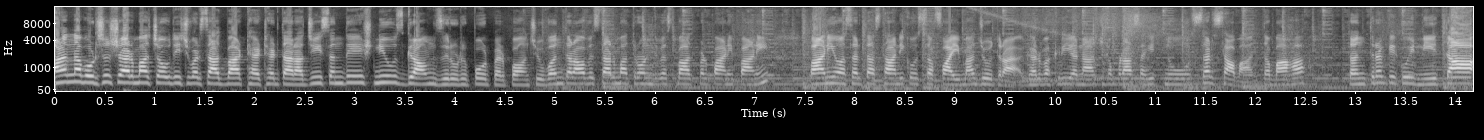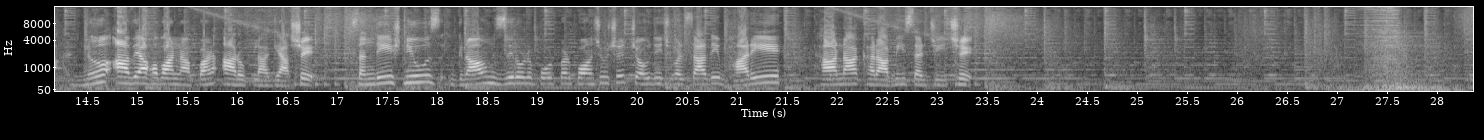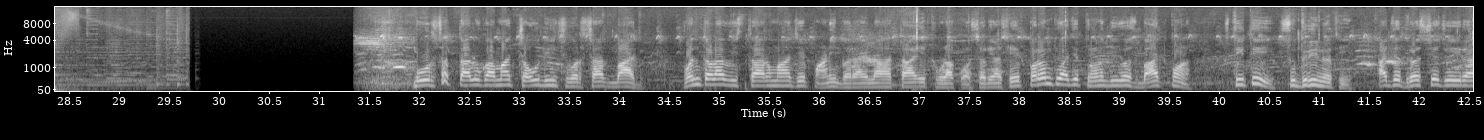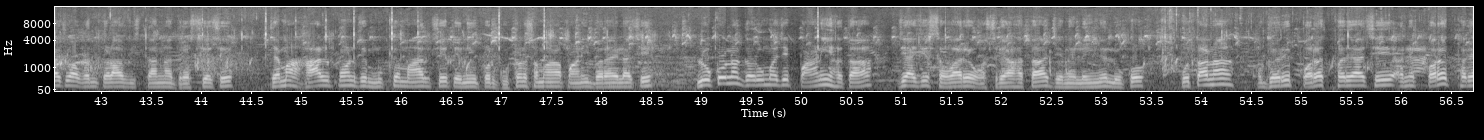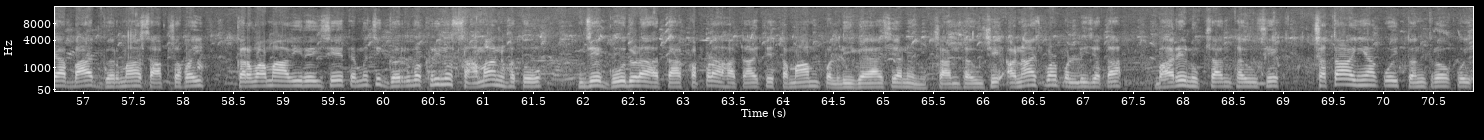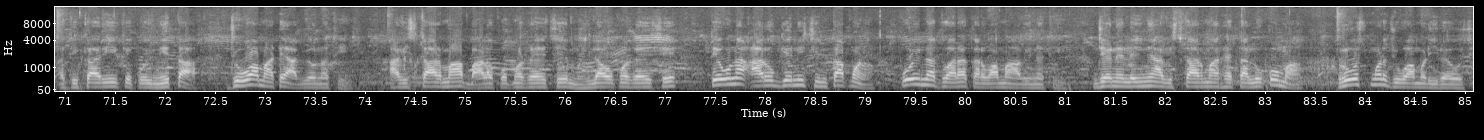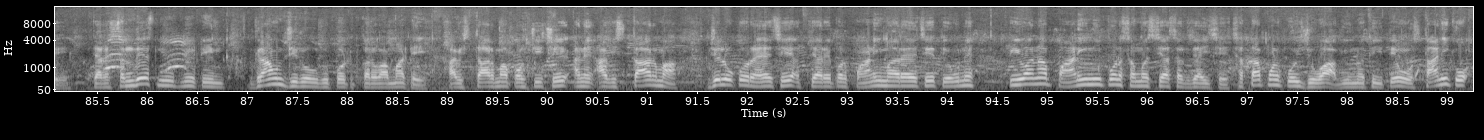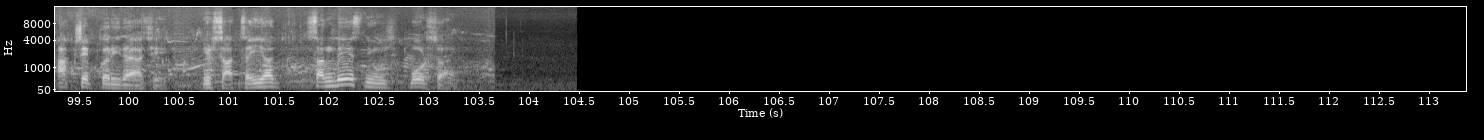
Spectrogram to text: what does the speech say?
આણંદના બોરસદ શહેરમાં ચૌદ ઇંચ વરસાદ બાદ ઠેર ઠેર તારાજી સંદેશ ન્યૂઝ ગ્રાઉન્ડ ઝીરો રિપોર્ટ પર પહોંચ્યું. વન તળાવ વિસ્તારમાં ત્રણ દિવસ બાદ પણ પાણી પાણી પાણી ઓસરતા સ્થાનિકો સફાઈમાં જોતરાયા. ઘરવખરી અનાજ, કપડાં સહિતનું સરસામાન તબાહ. તંત્ર કે કોઈ નેતા ન આવ્યા હોવાના પણ આરોપ લાગ્યા છે. સંદેશ ન્યૂઝ ગ્રાઉન્ડ ઝીરો રિપોર્ટ પર પહોંચ્યું છે. ચૌદ ઇંચ વરસાદે ભારે ખાના ખરાબી સર્જી છે. બોરસદ તાલુકામાં ચૌદ ઇંચ વરસાદ બાદ વનતળા વિસ્તારમાં જે પાણી ભરાયેલા હતા એ થોડાક ઓસર્યા છે. પરંતુ આજે ત્રણ દિવસ બાદ પણ સ્થિતિ સુધરી નથી. આ જે દ્રશ્ય જોઈ રહ્યા છો, આ વનતળા વિસ્તારના દ્રશ્ય છે, જેમાં હાલ પણ જે મુખ્ય માર્ગ છે તેની ઉપર ઘૂંટણ સમાણા પાણી ભરાયેલા છે. લોકોના ઘરોમાં જે પાણી હતા, જે આજે સવારે ઓસર્યા હતા, જેને લઈને લોકો પોતાના ઘરે પરત ફર્યા છે અને પરત ફર્યા બાદ ઘરમાં સાફ સફાઈ કરવામાં આવી રહી છે. તેમજ ઘરવખરીનો સામાન હતો જે ગોદડા હતા, કપડાં હતા તે તમામ પલળી ગયા છે અને નુકસાન થયું છે. અનાજ પણ પલળી જતાં ભારે નુકસાન થયું છે. છતાં અહીંયા કોઈ તંત્ર, કોઈ અધિકારી કે કોઈ નેતા જોવા માટે આવ્યો નથી. આ વિસ્તારમાં બાળકો પણ રહે છે, મહિલાઓ પણ રહે છે. તેઓના આરોગ્યની ચિંતા પણ કોઈના દ્વારા કરવામાં આવી નથી. જેને લઈને આ વિસ્તારમાં રહેતા લોકોમાં રોષ પણ જોવા મળી રહ્યો છે. ત્યારે સંદેશ ન્યૂઝની ટીમ ગ્રાઉન્ડ ઝીરો રિપોર્ટ કરવા માટે આ વિસ્તારમાં પહોંચી છે અને આ વિસ્તારમાં જે લોકો રહે છે, અત્યારે પણ પાણીમાં રહે છે, તેઓને પીવાના પાણીની પણ સમસ્યા સર્જાઈ છે. છતાં પણ કોઈ જોવા આવ્યું નથી. તેઓ સ્થાનિકો આક્ષેપ કરી રહ્યા છે. ઇરશાદ સૈયદ, સંદેશ ન્યૂઝ, બોરસદ.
